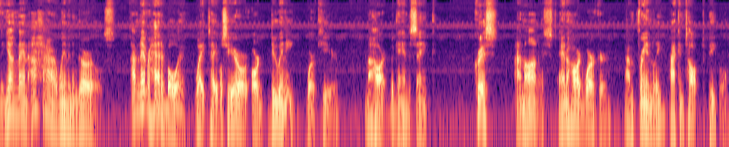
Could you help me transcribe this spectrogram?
Young man, I hire women and girls. I've never had a boy wait tables here or, or do any work here. My heart began to sink. Chris, I'm honest and a hard worker. I'm friendly. I can talk to people.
